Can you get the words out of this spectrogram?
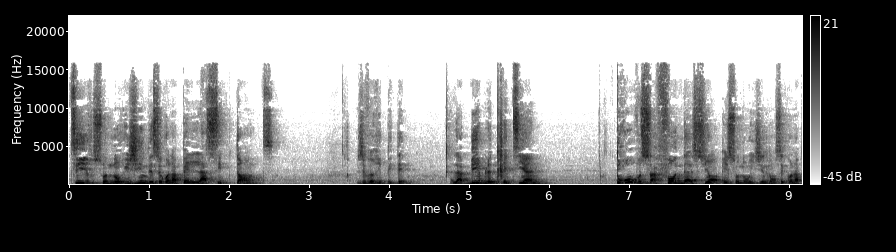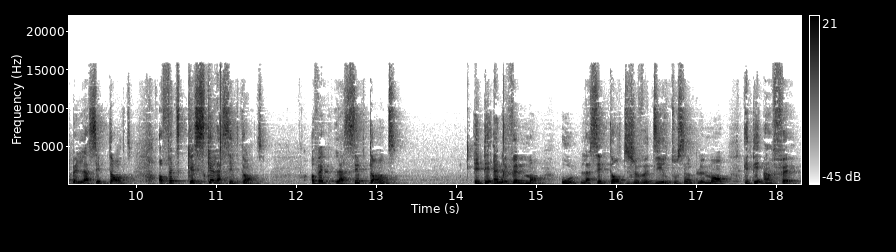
tire son origine de ce qu'on appelle la Septante. Je vais répéter. La Bible chrétienne trouve sa fondation et son origine dans ce qu'on appelle la Septante. En fait, qu'est-ce qu'est la Septante? En fait, la Septante était un événement, où la Septante, je veux dire tout simplement, était un fait.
